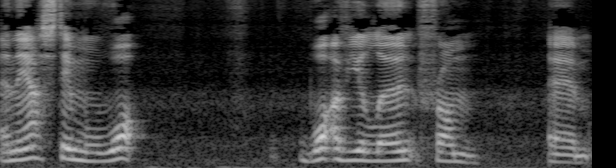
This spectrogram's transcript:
And they asked him what what have you learned from um,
